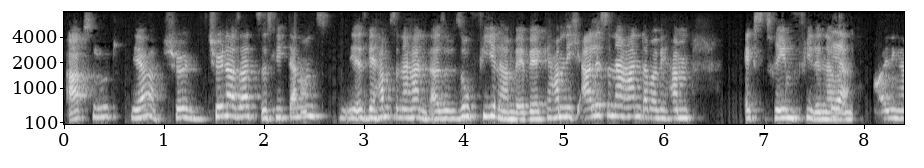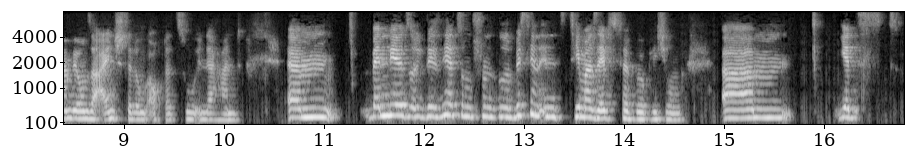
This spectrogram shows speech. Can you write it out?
absolut. Ja, schön. Schöner Satz. Das liegt an uns. Wir, wir haben es in der Hand. Also so viel haben wir. Wir haben nicht alles in der Hand, aber wir haben extrem viel in der ja. Hand. Vor allen Dingen haben wir unsere Einstellung auch dazu in der Hand. Ähm, wenn wir, so, wir sind jetzt schon so ein bisschen ins Thema Selbstverwirklichung. Ähm, jetzt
